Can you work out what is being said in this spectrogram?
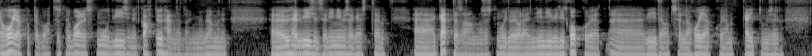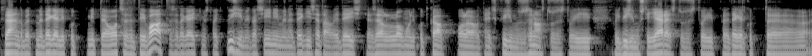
ja hoiakute kohta, sest meil pole lihtsalt muud viisi neid kahte ühendada, on ju, me peame nüüd ühel viisil selle inimese käest kätte saama, sest muidu ei ole indiviidid kokku viidavad selle hoiaku ja käitumisega see tähendab, et me tegelikult mitte otseselt ei vaata seda käitumist, vaid küsime, kas inimene tegi seda või teist ja seal loomulikult ka olenevalt näiteks küsimuse sõnastusest või, või küsimuste järjestusest võib tegelikult äh,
